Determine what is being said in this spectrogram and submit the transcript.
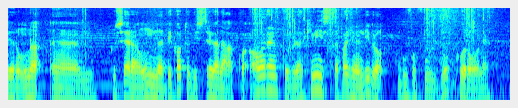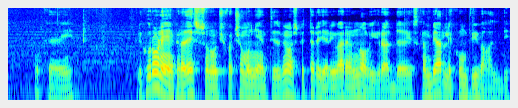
per una... Ehm, cos'era? Un decotto di strega d'acqua, oren, polvere alchimista, pagina del libro gufo fulvo, corone. Ok. Le corone per adesso non ci facciamo niente, dobbiamo aspettare di arrivare a Novigrad e scambiarle con Vivaldi.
